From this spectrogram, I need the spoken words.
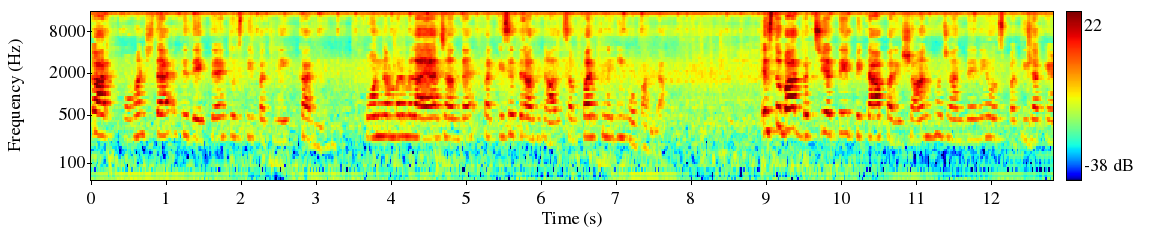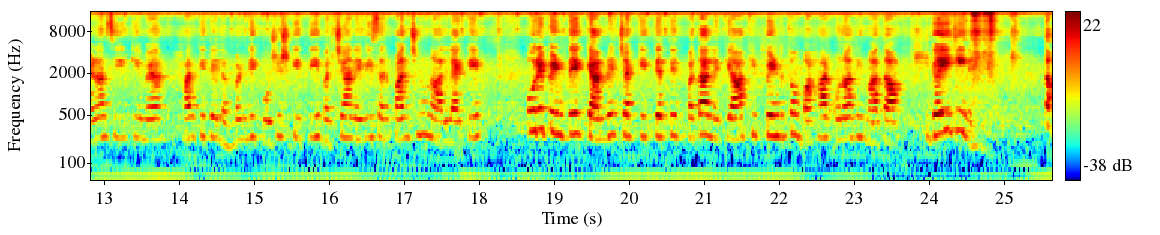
ਘਰ ਪਹੁੰਚਦਾ ਹੈ ਅਤੇ ਦੇਖਦਾ ਹੈ ਕਿ ਉਸਦੀ ਪਤਨੀ ਘਰ ਨਹੀਂ। ਫੋਨ ਨੰਬਰ ਮਿਲਾਇਆ ਜਾਂਦਾ ਹੈ, ਪਰ ਕਿਸੇ ਤਰ੍ਹਾਂ ਦੇ ਨਾਲ ਸੰਪਰਕ ਨਹੀਂ ਹੋ ਪਾਉਂਦਾ। ਇਸ ਤੋਂ ਬਾਅਦ ਬੱਚੇ ਅਤੇ ਪਿਤਾ ਪਰੇਸ਼ਾਨ ਹੋ ਜਾਂਦੇ ਨੇ। ਉਸ ਪਤੀ ਦਾ ਕਹਿਣਾ ਸੀ ਕਿ ਮੈਂ ਹਰ ਕਿਤੇ ਲੱਭਣ ਦੀ ਕੋਸ਼ਿਸ਼ ਕੀਤੀ। ਬੱਚਿਆਂ ਨੇ ਵੀ ਸਰਪੰਚ ਨੂੰ ਨਾਲ ਲੈ ਕੇ ਪੂਰੇ ਪਿੰਡ ਦੇ ਕੈਮਰੇ ਚੈੱਕ ਕੀਤੇ ਅਤੇ ਪਤਾ ਲੱਗਿਆ ਕਿ ਪਿੰਡ ਤੋਂ ਬਾਹਰ ਉਹਨਾਂ ਦੀ ਮਾਤਾ ਗਈ ਹੀ ਨਹੀਂ। ਤਾਂ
